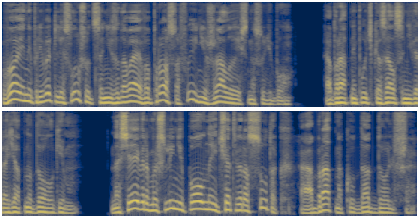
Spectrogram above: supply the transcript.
Воины привыкли слушаться, не задавая вопросов и не жалуясь на судьбу. Обратный путь казался невероятно долгим. На север мы шли не полные четверо суток, а обратно куда дольше.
